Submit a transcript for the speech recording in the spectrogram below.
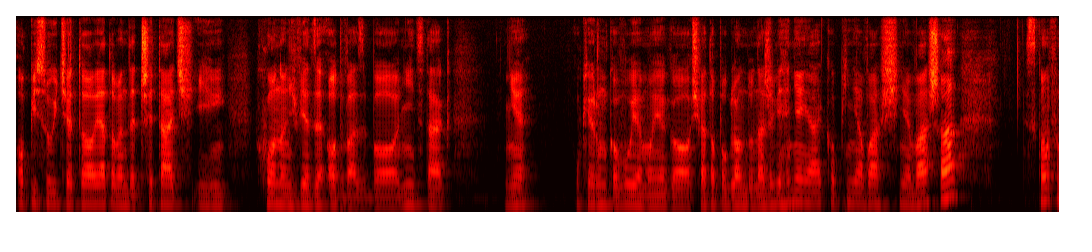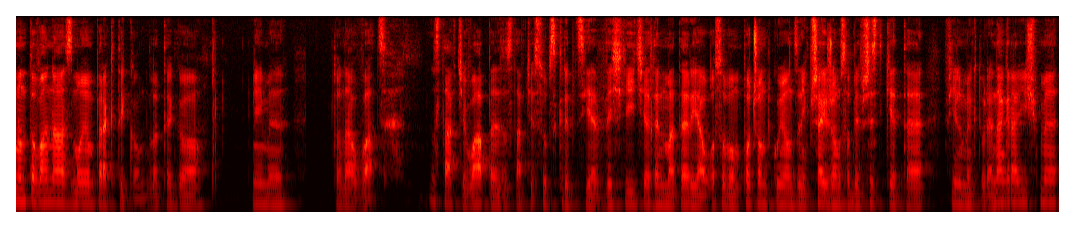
Opisujcie to, ja to będę czytać i chłonąć wiedzę od Was, bo nic tak nie ukierunkowuje mojego światopoglądu na żywienie, jak opinia właśnie Wasza, skonfrontowana z moją praktyką. Dlatego miejmy to na uwadze. Zostawcie łapę, zostawcie subskrypcję, wyślijcie ten materiał osobom początkującym, niech przejrzą sobie wszystkie te filmy, które nagraliśmy.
